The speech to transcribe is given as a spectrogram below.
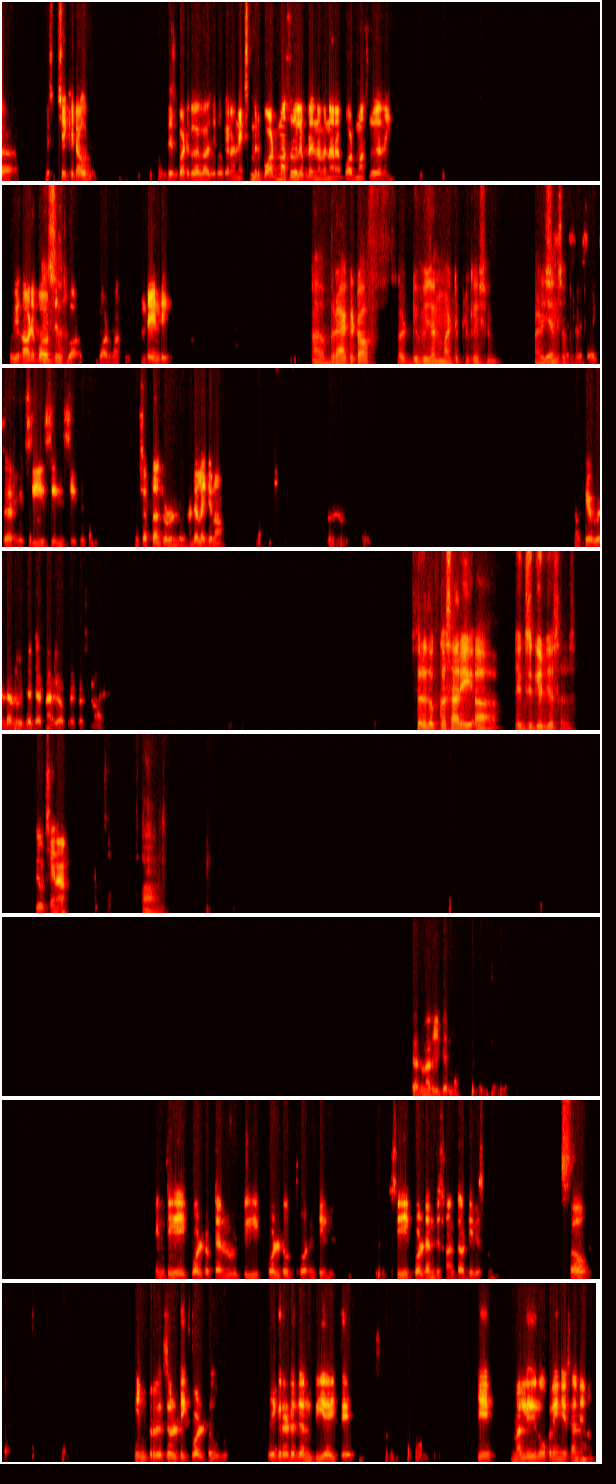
just check it out this particular logic ఓకేనా next మీరు బాడ్ మాస్ రూల్ ఎప్పుడైనా విన్నారా? బాడ్ మాస్ రూల్ అని? We heard about this. BODMAS అంటే ఏంటి? Bracket of division multiplication addition exactly see see see చెప్తాను చూడండి. అంటే like you know okay we're done with the ternary operators now sir ఇది ఒక్కసారి ఎగ్జిక్యూట్ చేస్తారు Execute చేయనా ternary demo Int A equal to ten B equal to twenty C equal ten తీసుకున్నాం thirty తీసుకున్నాం. So int result equal to A greater than B అయితే A మళ్ళీ లోపల ఏం చేశాను నేను?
